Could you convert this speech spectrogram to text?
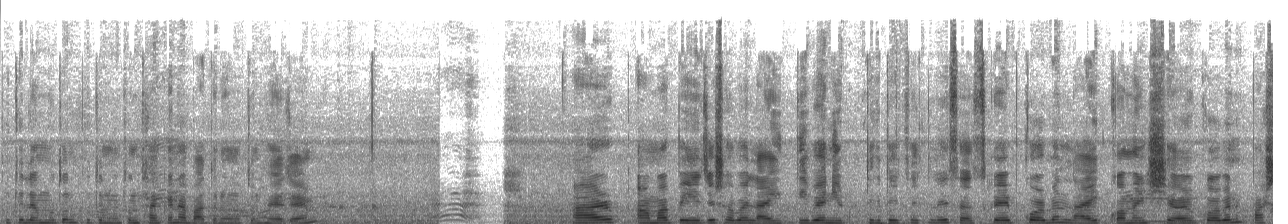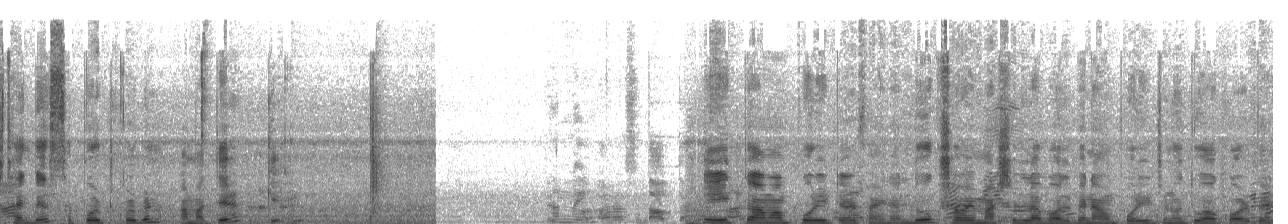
পুতুলের মতন পুতুলের মতন থাকে না বাতের মতন হয়ে যায়। আর আমার পেজে সবাই লাইক দিবেন ইউটিউব থেকে দেখে থাকলে সাবস্ক্রাইব করবেন লাইক কমেন্ট শেয়ার করবেন, পাশে থাকবেন সাপোর্ট করবেন আমাদেরকে। এই তো আমার পরিটার ফাইনাল লুক সবাই মার্শাল্লাহ বলবেন, আমার পরির জন্য দোয়া করবেন।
